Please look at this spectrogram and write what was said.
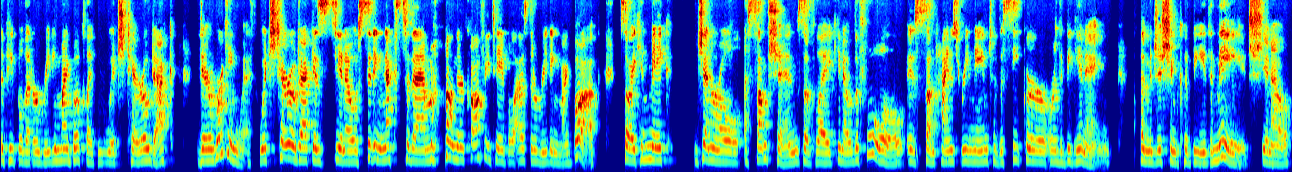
the people that are reading my book like which tarot deck they're working with which tarot deck is you know sitting next to them on their coffee table as they're reading my book so i can make general assumptions of like you know the fool is sometimes renamed to the seeker or the beginning the magician could be the mage you know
